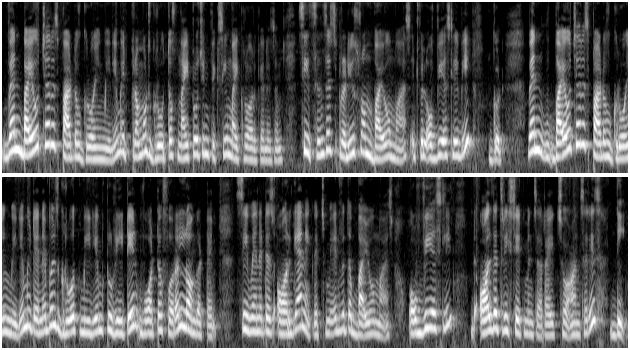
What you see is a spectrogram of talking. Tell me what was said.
when biochar is part of growing medium it promotes growth of nitrogen fixing microorganisms. See since it's produced from biomass it will obviously be good. When biochar is part of growing medium it enables growth medium to retain water for a longer time. See when it is organic it's made with a biomass. Obviously all the three statements are right so answer is D.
